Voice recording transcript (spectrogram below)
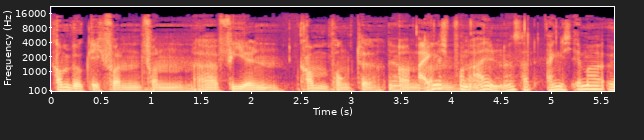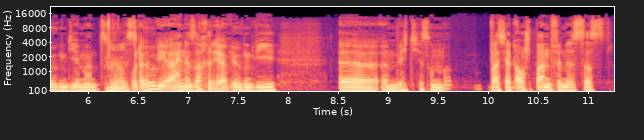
kommen wirklich von, von äh, vielen kommen Punkte. Ja, und eigentlich dann, von äh, allen. Ne? Es hat eigentlich immer irgendjemand, zumindest oder- irgendeine ja, Sache, die ja. irgendwie äh, ähm, wichtig ist. Und was ich halt auch spannend finde, ist, dass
